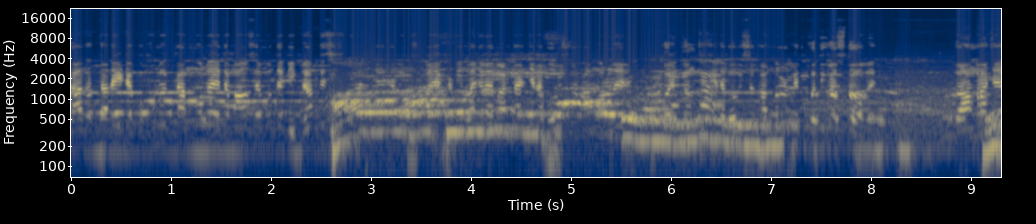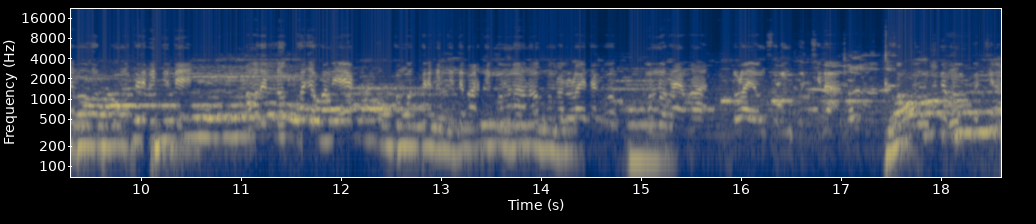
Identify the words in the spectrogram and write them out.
তাদের তাদের এটা কখনোই কাম্য নয়, এটা মানুষের মধ্যে বিভ্রান্তি সৃষ্টি হচ্ছে বার্তা, যেটা ভবিষ্যৎ আন্দোলনের পরিপন্থী, সেটা ভবিষ্যৎ আন্দোলনকে ক্ষতিগ্রস্ত হবে। তো আমরা যে ঐক্যমতের ভিত্তিতে, আমাদের লক্ষ্য যখন এক ঐক্যমতের ভিত্তিতে প্রার্থী মনোনয়ন হোক, আমরা লড়াই থাকব অন্যথায় আমরা লড়াই অংশগ্রহণ করছি না। অংশগ্রহণ করছি না।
